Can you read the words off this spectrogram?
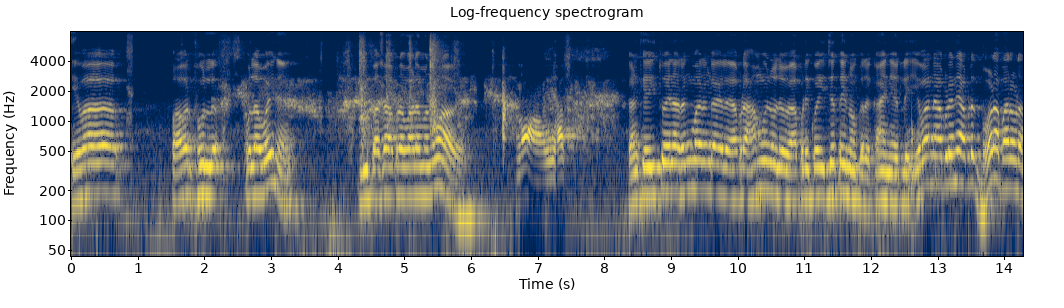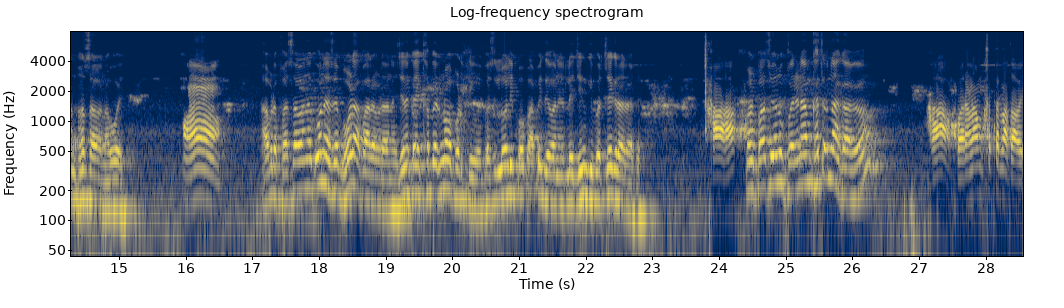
એવા પાવરફુલ ઓલા હોય ને એ પાછા આપણા વાળામાં ન આવે. ન આવે કારણ કે એ તો એના રંગમાં રંગાયેલા આપણે સામું ન જોવે. આપણી કોઈ ઇજ્જત ન કરે. કાંઈ નહીં. એટલે એવાને આપણે નહીં આપણે ભોળા પારવડાને ફસાવાના હોય. આપણે ફસાવાના કોને છે? ભોળા પારવડાને. જેને કાંઈ ખબર ન પડતી હોય. પછી લોલીપોપ આપી દેવાની એટલે જિંદગી પર ચેગરા રાખે. પણ પાછું એનું પરિણામ ખતરનાક આવે હો. હા પરિણામ ખતરનાક આવે.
